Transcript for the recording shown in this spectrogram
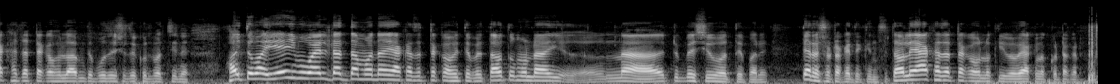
এক হাজার টাকা হলো? আমি তো বুঝে সুঝে খুঁজে পাচ্ছি না। হয়তো বা এই মোবাইলটার দাম মনে হয় এক হাজার টাকা হইতে পারে, তাও তো মনে হয়, না, একটু বেশিও হতে পারে। তেরোশো টাকাতে কিনছি, তাহলে এক হাজার টাকা হলো কীভাবে এক লক্ষ টাকার ফোন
